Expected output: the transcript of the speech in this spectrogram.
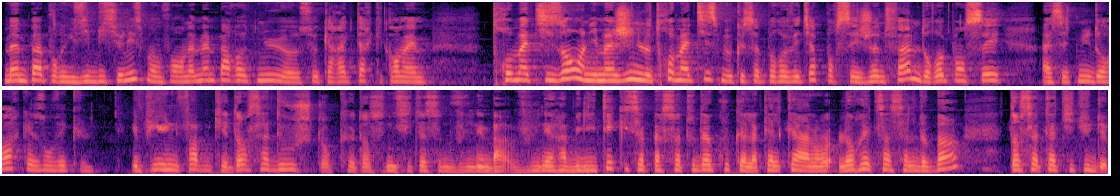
même pas pour exhibitionnisme. Enfin, on n'a même pas retenu ce caractère qui est quand même traumatisant. On imagine le traumatisme que ça peut revêtir pour ces jeunes femmes de repenser à cette nuit d'horreur qu'elles ont vécue. Et puis une femme qui est dans sa douche, donc euh, dans une situation de vulnérabilité, qui s'aperçoit tout d'un coup qu'elle a quelqu'un à l'orée de sa salle de bain, dans cette attitude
